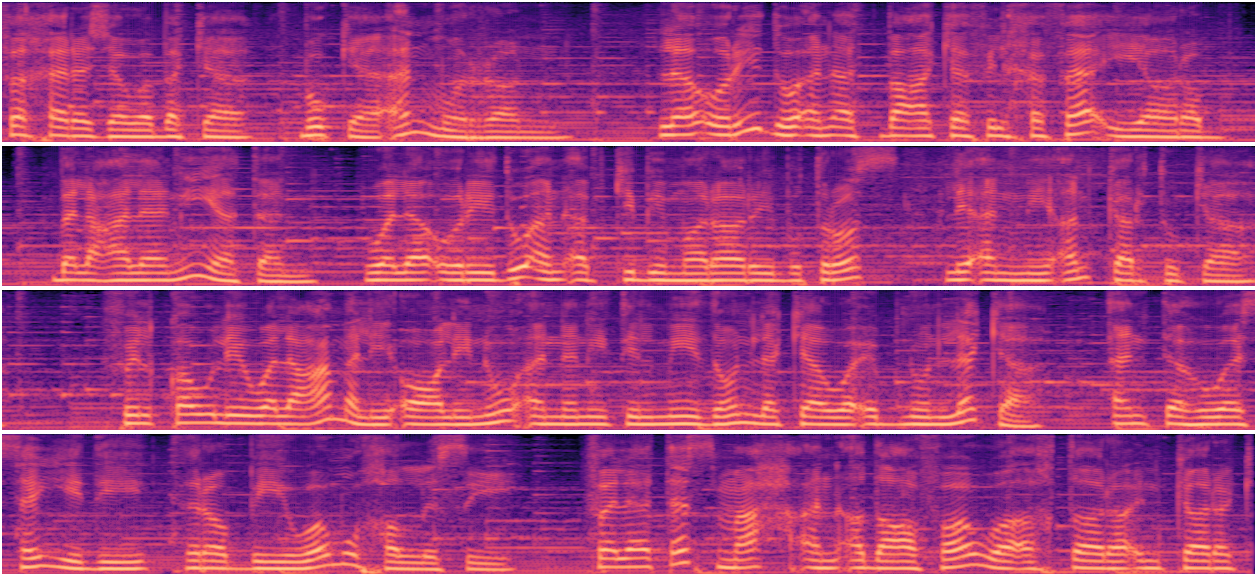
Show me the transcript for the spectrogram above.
فخرج وبكى بكاء مرا. لا أريد أن أتبعك في الخفاء يا رب. بل علانية ولا أريد أن أبكي بمرار بطرس لأني أنكرتك. في القول والعمل أعلن أنني تلميذ لك وابن لك. أنت هو سيدي ربي ومخلصي. فلا تسمح أن أضعف وأختار إنكارك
